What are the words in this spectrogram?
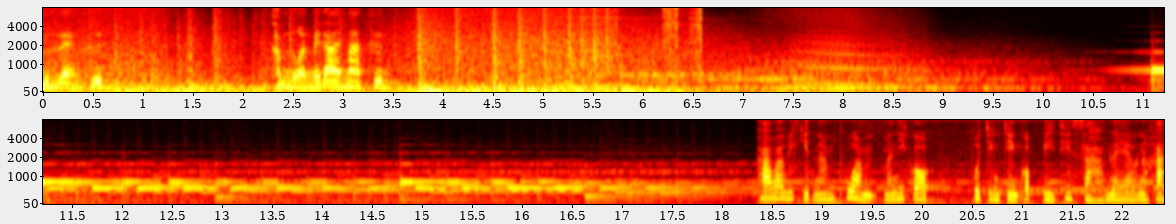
รุนแรงขึ้น คำนวณไม่ได้มากขึ้น ภาวะวิกฤตน้ำท่วมมานี่ก็พูดจริง ๆ ก็ปีที่ 3 แล้วนะคะ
